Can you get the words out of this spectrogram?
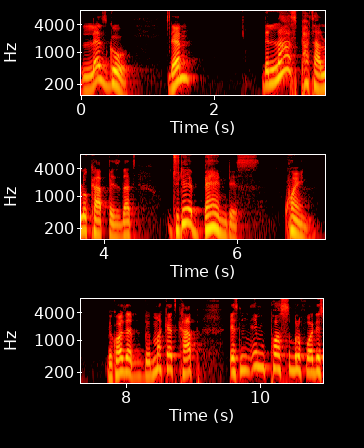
let's go. Then the last part I look up is that do they ban this coin? because the, market cap is impossible for this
